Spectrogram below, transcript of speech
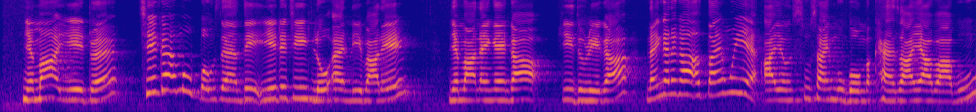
။မြမအရေးအတွက်ချင်းကပ်မှုပုံစံအသည့်အရေးတကြီးလိုအပ်နေပါတယ်။မြန်မာနိုင်ငံက ပြည်သူတွေကနိုင်ငံတကာအတိုင်းဝန်းရဲ့အာယုံစူးစိုက်မှုကိုမခံစားရပါဘူး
